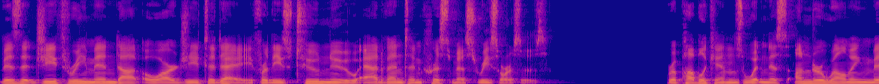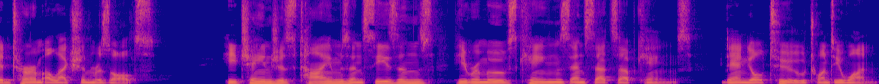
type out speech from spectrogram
Visit g3min.org today for these two new Advent and Christmas resources. Republicans witness underwhelming midterm election results. He changes times and seasons, he removes kings and sets up kings. Daniel 2:21.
